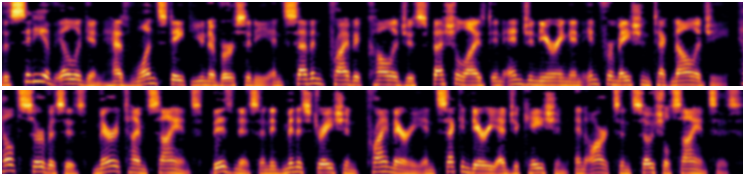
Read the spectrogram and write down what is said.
the city of Iligan has one state university and seven private colleges specialized in engineering and information technology, health services, maritime science, business and administration, primary and secondary education, and arts and social sciences.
